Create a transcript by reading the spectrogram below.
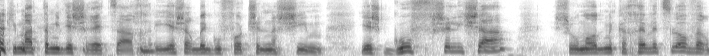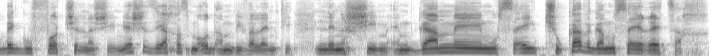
וכמעט תמיד יש רצח, יש הרבה גופות של נשים. יש גוף של אישה, שהוא מאוד מככב אצלו, והרבה גופות של נשים. יש איזה יחס מאוד אמביוולנטי לנשים. הם גם אה, מושאי תשוקה וגם מושאי רצח.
